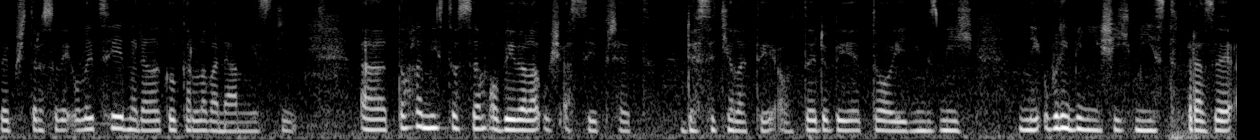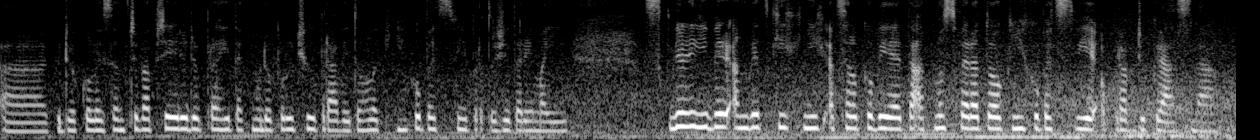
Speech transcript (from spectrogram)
ve Pštrasově ulici, nedaleko Karlova náměstí. Tohle místo jsem objevila už asi před deseti lety a od té doby je to jedním z mých nejoblíbenějších míst v Praze a kdokoliv sem třeba přijede do Prahy, tak mu doporučuji právě tohle knihkupectví, protože tady mají skvělý výběr anglických knih a celkově ta atmosféra toho knihkupectví je opravdu krásná.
